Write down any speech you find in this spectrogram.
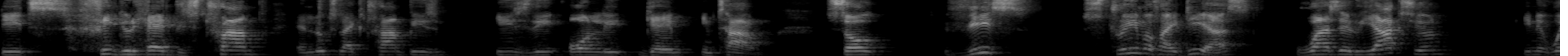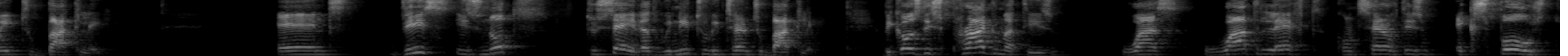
its figurehead is Trump and looks like Trumpism is the only game in town. So this stream of ideas was a reaction in a way to Buckley. And this is not to say that we need to return to Buckley, because this pragmatism was what left conservatism exposed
